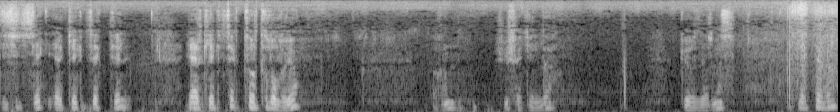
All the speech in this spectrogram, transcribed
Dişi çiçek, erkek çiçek değil. Erkek çiçek tırtıl oluyor. Bakın şu şekilde. Gözlerimiz. Getirdim.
